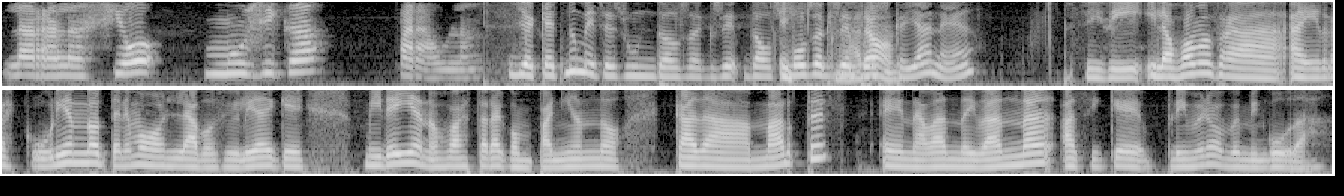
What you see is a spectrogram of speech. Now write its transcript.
la relació música-paraula. I aquest només és un dels, dels Es molts exemples claro. que hi ha, eh? Sí, sí, y los vamos a, a ir descubriendo. Tenemos la posibilidad de que Mireia nos va a estar acompañando cada martes en A Banda y Banda, así que primero, benvinguda.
